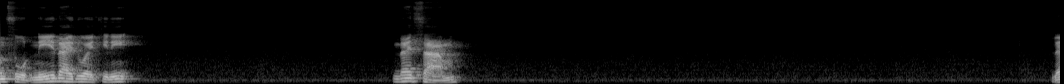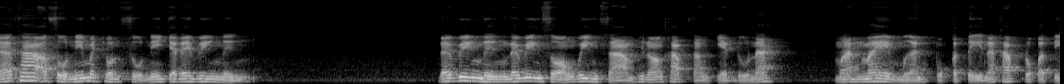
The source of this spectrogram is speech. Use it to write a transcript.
นสูตรนี้ได้ด้วยทีนี้ ได้สามแล้วถ้าเอาสูตรนี้มาชนสูตรนี้จะได้วิ่งหนึ่งได้วิ่งหนึ่งได้วิ่งสองวิ่งสามพี่น้องครับสังเกตดูนะ มันไม่เหมือนปกตินะครับ ปกติ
